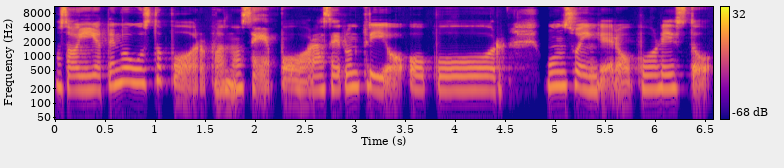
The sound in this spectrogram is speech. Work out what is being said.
O sea, oye, yo tengo gusto por, pues no sé, por hacer un trío o por un swinger o por esto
